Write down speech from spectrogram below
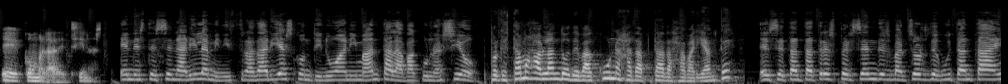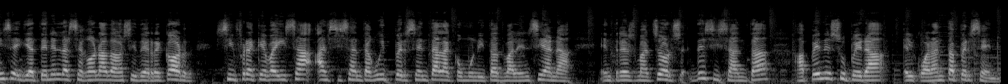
eh, como la de China. En este escenari, la ministra d'Àrias continua animant a la vacunació. Porque estamos hablando de vacunas adaptadas a variantes. El 73% dels majors de 80 anys ja tenen la segona dosi de record, xifra que baixa al 68% a la comunitat valenciana. Entre els majors de 60, apenes supera el 40%.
